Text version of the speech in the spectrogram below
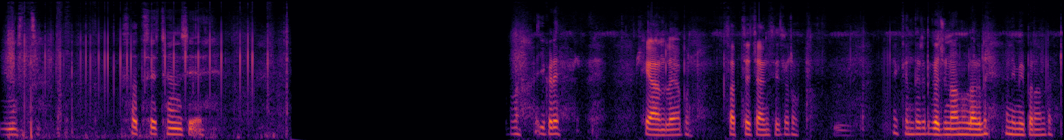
minus सातशे शहाऐंशी. आहे इकडे हे आणलंय आपण. सातशे शहाऐंशीचं रोप. एकंदरीत गजून आणू लागले आणि मी पण आणलं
